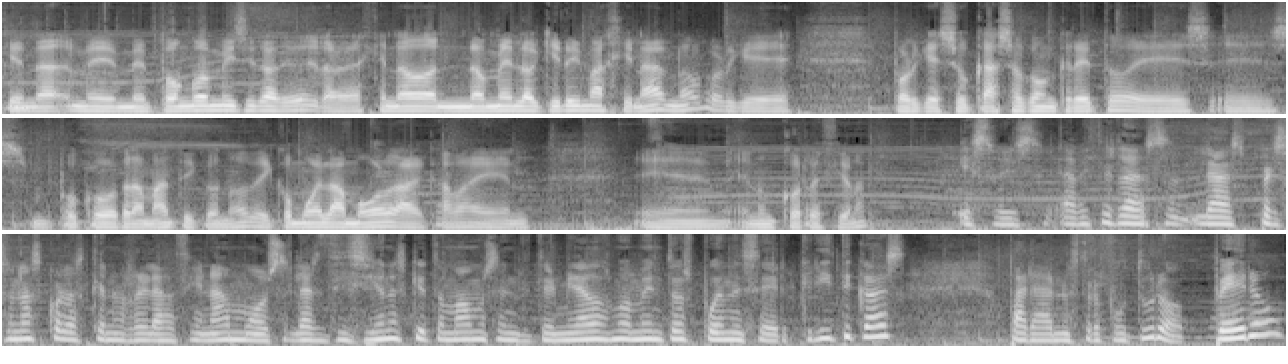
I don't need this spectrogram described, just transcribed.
que me, pongo en mi situación y la verdad es que no, no me lo quiero imaginar, ¿no? Porque, porque su caso concreto es, es un poco dramático, ¿no? De cómo el amor acaba en, en, un correccional. Eso es. A veces las, las, personas con las que nos relacionamos, las decisiones que tomamos en determinados momentos pueden ser críticas para nuestro futuro, pero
